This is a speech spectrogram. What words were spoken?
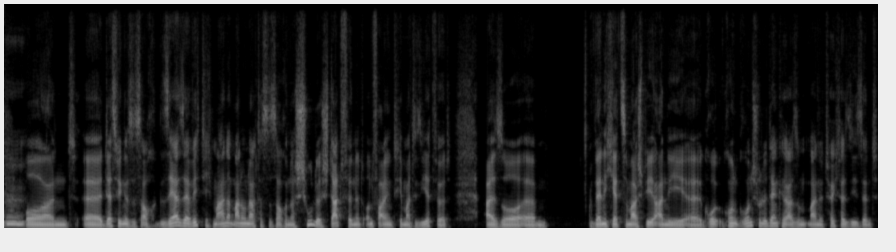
Mhm. Und äh, deswegen ist es auch sehr, sehr wichtig, meiner Meinung nach, dass es auch in der Schule stattfindet und vor allem thematisiert wird. Also ähm, wenn ich jetzt zum Beispiel an die äh, Grund Grundschule denke, also meine Töchter, sie sind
